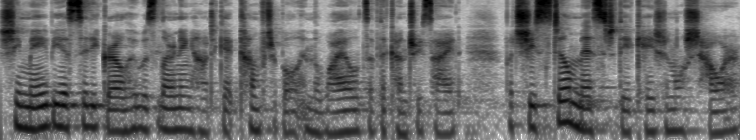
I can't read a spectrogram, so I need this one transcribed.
She may be a city girl who was learning how to get comfortable in the wilds of the countryside, but she still missed the occasional shower.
